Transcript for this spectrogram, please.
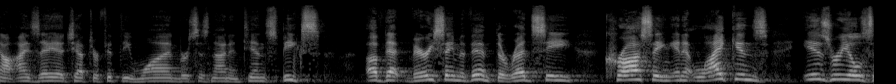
Now, Isaiah chapter 51, verses 9 and 10 speaks of that very same event, the Red Sea crossing, and it likens Israel's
